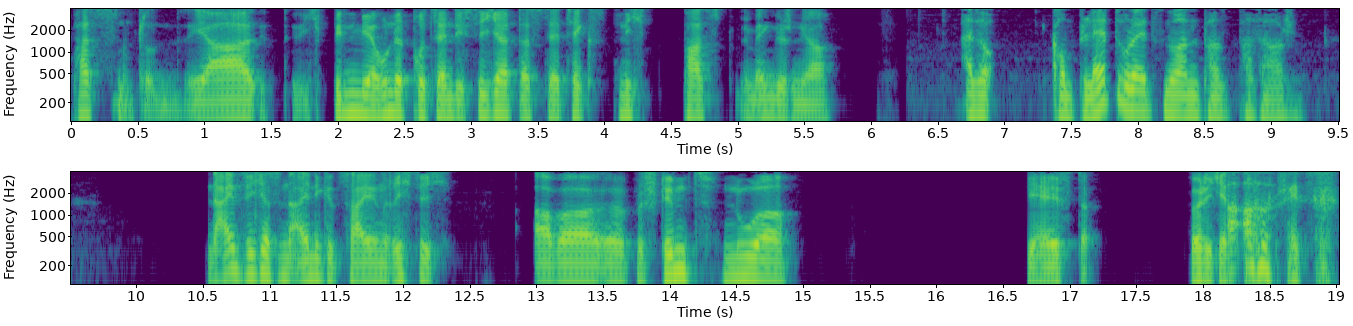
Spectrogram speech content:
passt, ja, ich bin mir hundertprozentig sicher, dass der Text nicht passt im Englischen, ja. Also komplett oder jetzt nur an Pas Passagen? Nein, sicher sind einige Zeilen richtig, aber äh, bestimmt nur die Hälfte. Würde ich jetzt Ah, mal ah. schätzen.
